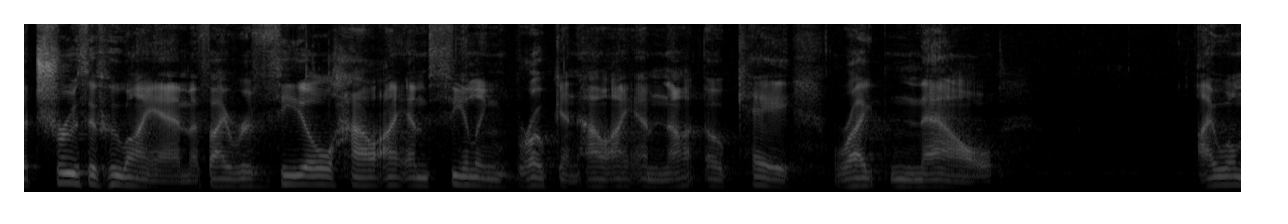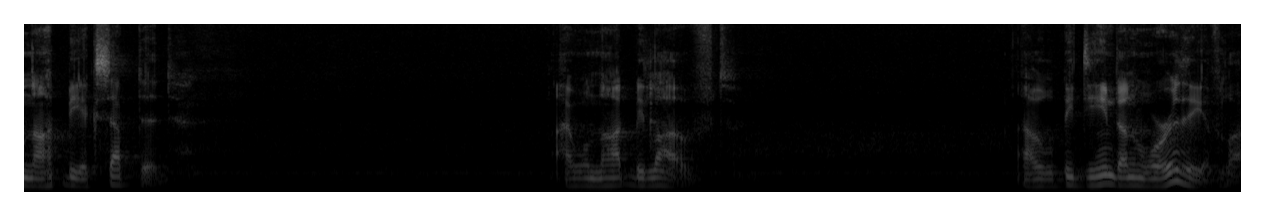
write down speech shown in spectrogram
the truth of who I am, if I reveal how I am feeling broken, how I am not okay right now, I will not be accepted. I will not be loved. I will be deemed unworthy of love.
